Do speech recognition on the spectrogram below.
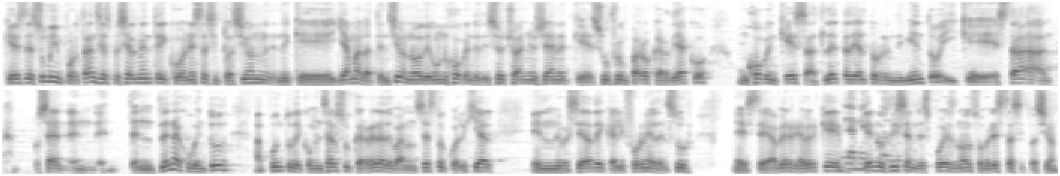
que es de suma importancia, especialmente con esta situación de que llama la atención, ¿no? De un joven de 18 años, Janet, que sufre un paro cardíaco, un joven que es atleta de alto rendimiento y que está, o sea, en, plena juventud, a punto de comenzar su carrera de baloncesto colegial en la Universidad de California del Sur. Este, a ver, a ver qué, qué nos dicen después, ¿no? Sobre esta situación.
